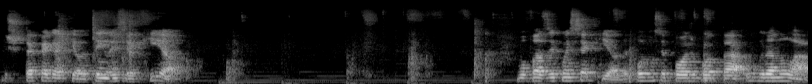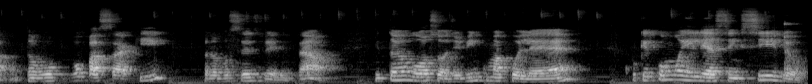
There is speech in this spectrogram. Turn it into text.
deixa eu até pegar aqui, ó. Eu tenho esse aqui, ó. Vou fazer com esse aqui, ó. Depois você pode botar o granulado. Então vou, vou passar aqui para vocês verem, tá? Então eu gosto ó, de vir com uma colher, porque como ele é sensível,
